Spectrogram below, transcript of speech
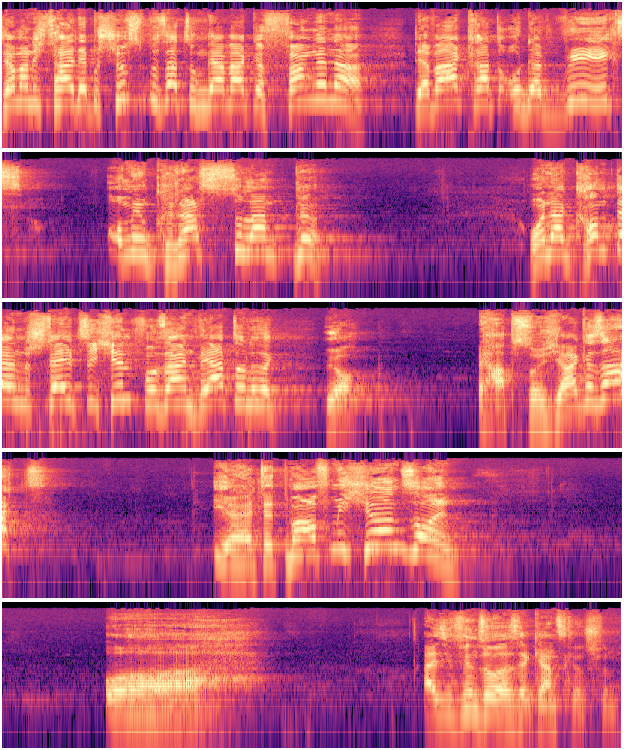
der war nicht Teil der Schiffsbesatzung, der war Gefangener. Der war gerade unterwegs, um im Knast zu landen. Und dann kommt er und stellt sich hin vor seinen Wärter und sagt, ja, ich hab's euch ja gesagt. Ihr hättet mal auf mich hören sollen. Oh. Also ich finde sowas ja ganz, ganz schlimm.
